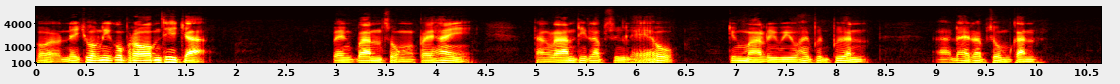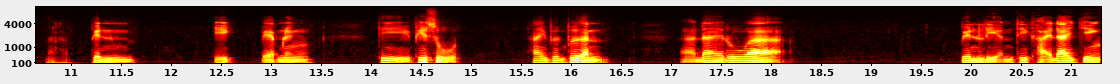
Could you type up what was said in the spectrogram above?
ก็ในช่วงนี้ก็พร้อมที่จะแบ่งปันส่งไปให้ทางร้านที่รับซื้อแล้ว จึงมารีวิวให้เพื่อนๆได้รับชมกันนะครับเป็นอีกแบบหนึ่งที่พิสูจน์ให้เพื่อนๆได้รู้ว่า เป็นเหรียญที่ขายได้จริง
